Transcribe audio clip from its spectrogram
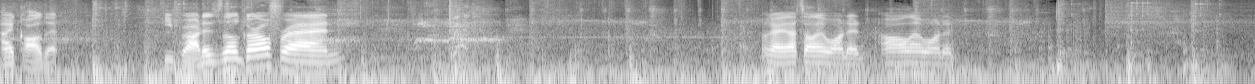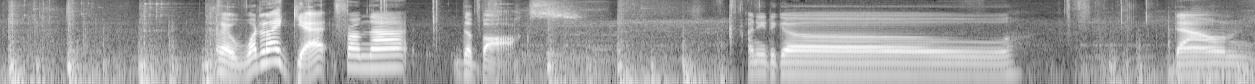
I called it. He brought his little girlfriend. Okay, that's all I wanted. All I wanted. Okay, what did I get from that? The box. I need to go down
